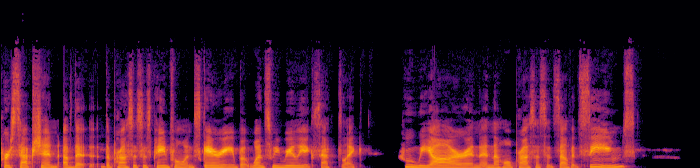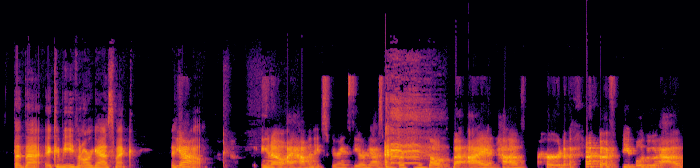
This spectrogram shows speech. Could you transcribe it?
perception of the the process is painful and scary. But once we really accept like who we are and, and the whole process itself, it seems that that it can be even orgasmic. yeah. You, you, know, I haven't experienced the orgasmic birth myself, but I have heard of people who have.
